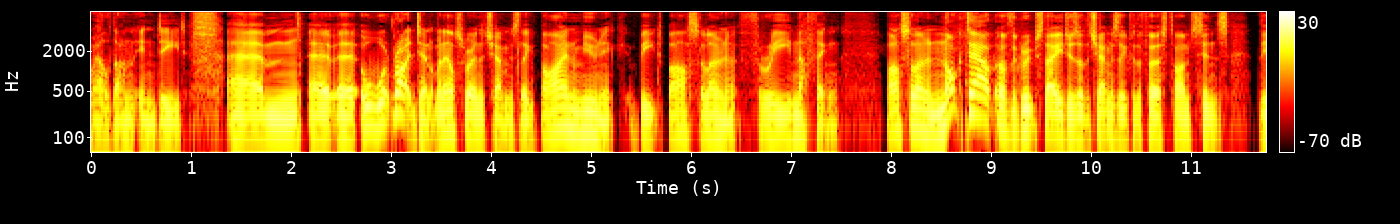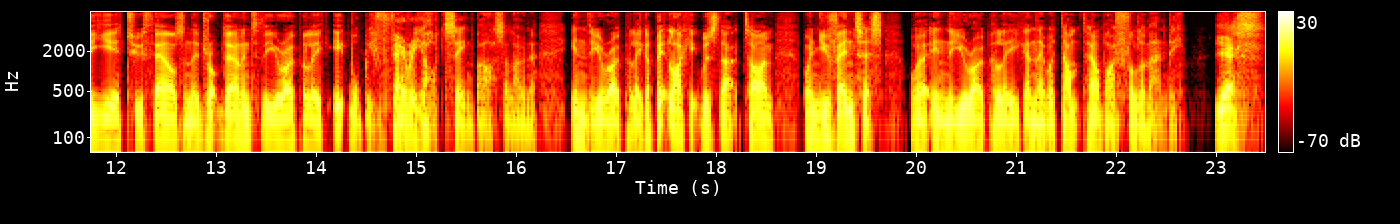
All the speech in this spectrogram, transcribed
Well done indeed. Um, uh, uh, oh, right, gentlemen, elsewhere in the Champions League, Bayern Munich beat Barcelona 3 0. Barcelona knocked out of the group stages of the Champions League for the first time since the year 2000. They dropped down into the Europa League. It will be very odd seeing Barcelona in the Europa League, a bit like it was that time when Juventus were in the Europa League and they were dumped out by Fulham, Andy. Yes.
